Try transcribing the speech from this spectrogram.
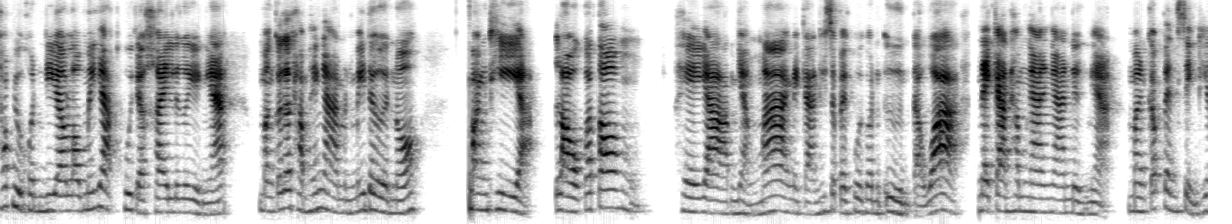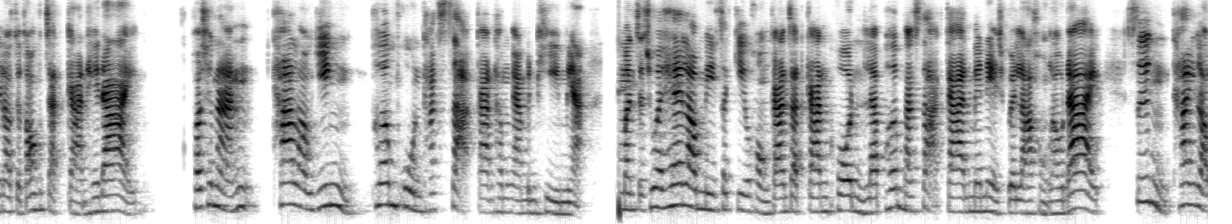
ชอบอยู่คนเดียว เราไม่อยากคุยกับใครเลยอย่างเงี้ย มันก็จะทำให้งานมันไม่เดินเนาะบางทีอะเราก็ต้องพยายามอย่างมากในการที่จะไปคุยกับคนอื่น แต่ว่าในการทำงานงานหนึ่งเนี่ย มันก็เป็นสิ่งที่เราจะต้องจัดการให้ได้ เพราะฉะนั้นถ้าเรายิ่งเพิ่มพูนทักษะการทำงานเป็นทีมเนี่ย มันจะช่วยให้เรามีสกิลของการจัดการคน และเพิ่มทักษะการ manage เวลาของเราได้ ซึ่งถ้าเรา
